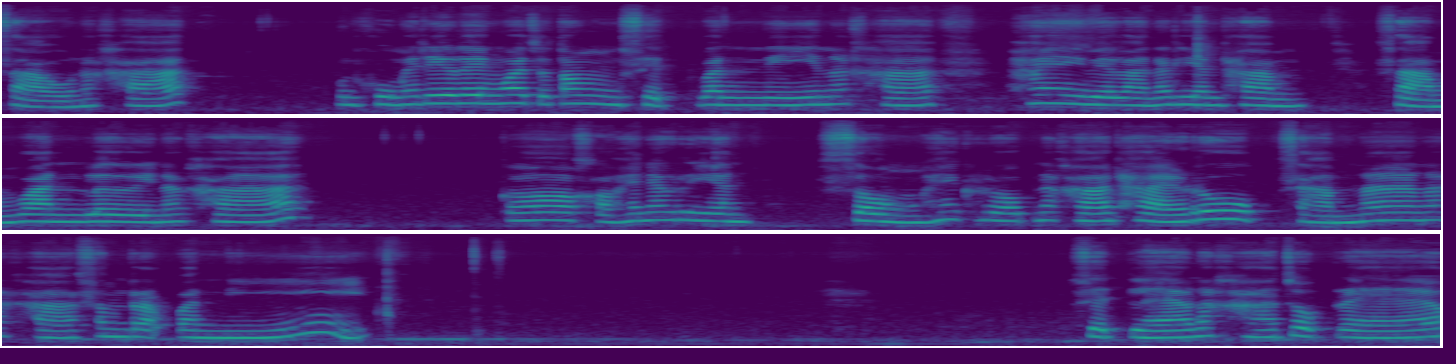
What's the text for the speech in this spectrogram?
เสาร์นะคะ คุณครูไม่ได้เร่งว่าจะต้องเสร็จวันนี้นะคะ ให้เวลานักเรียนทำ 3 วันเลยนะคะ ก็ขอให้นักเรียนส่งให้ครบนะคะ ถ่ายรูป 3 หน้านะคะสำหรับวันนี้ เสร็จแล้วนะคะจบแล้ว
